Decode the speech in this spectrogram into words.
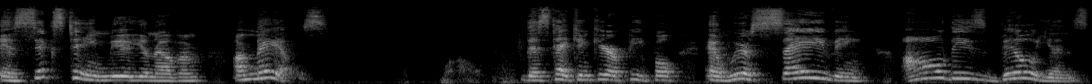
and 16 million of them are males. That's taking care of people, and we're saving all these billions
